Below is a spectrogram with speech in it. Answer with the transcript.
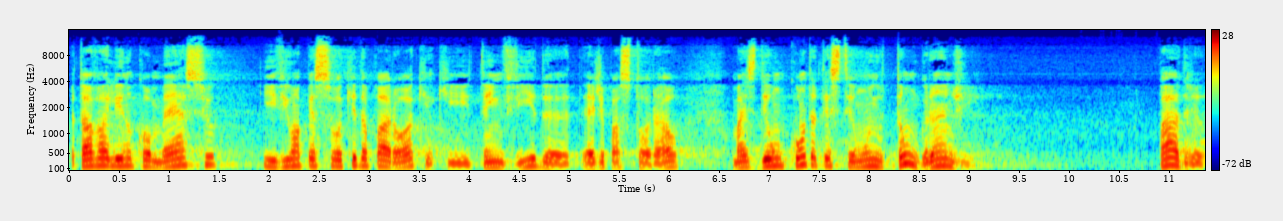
Eu estava ali no comércio e vi uma pessoa aqui da paróquia que tem vida, é de pastoral, mas deu um contra-testemunho tão grande. Padre,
